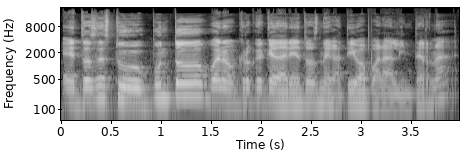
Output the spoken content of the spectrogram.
Entonces tu punto, bueno, creo que quedaría entonces negativa para linterna.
